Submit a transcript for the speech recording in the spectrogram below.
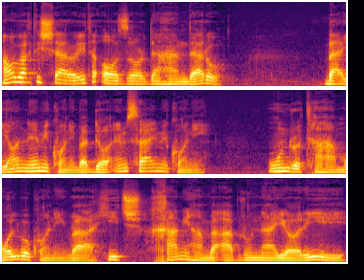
اما وقتی شرایط آزاردهنده رو بیان نمی کنی و دائم سعی می کنی اون رو تحمل بکنی و هیچ خمی هم به ابرو نیاری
